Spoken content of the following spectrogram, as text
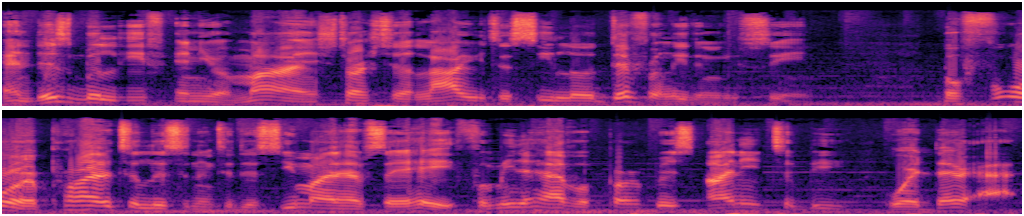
And this belief in your mind starts to allow you to see a little differently than you've seen. Before, prior to listening to this, you might have said, hey, for me to have a purpose, I need to be where they're at.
